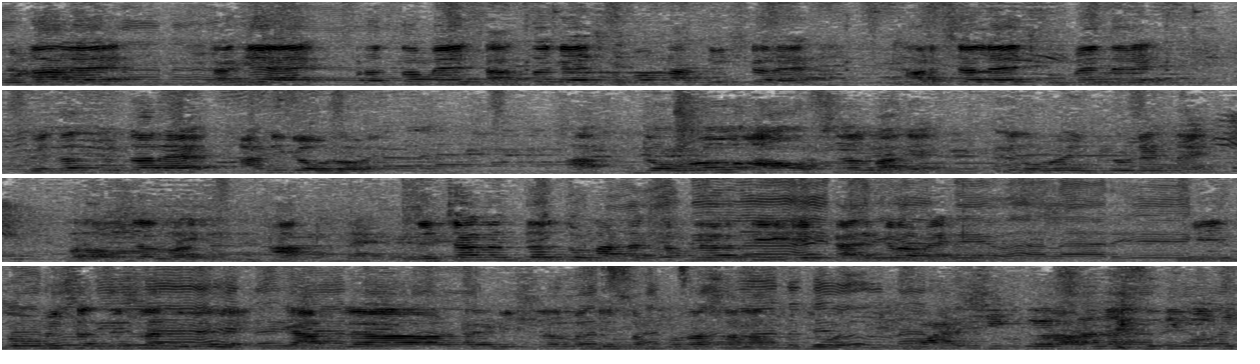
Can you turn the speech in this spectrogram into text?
कुणाल आहे? टागे आहे प्रथम आहे सार्थक आहे शुभम नांदुरकर आहे हर्षल आहे सुमेध आहे वेदांत सुतार आहे आणि गौरव आहे हा गौरव हा ऑप्शनल भाग आहे गौरव इन्क्लुडेड नाही पण ऑप्शनल भाग आहे हा त्याच्यानंतर तो नाटक संपल्यावरती एक कार्यक्रम आहे मी तो मी संदेशला दिलेला आहे की आपल्या ट्रेडिशनल म्हणजे संपूर्ण सणासुदीवरती. वार्षिक सणासुदीवरती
